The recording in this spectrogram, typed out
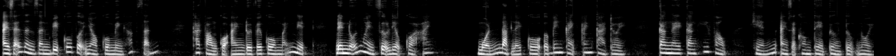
anh sẽ dần dần bị cô vợ nhỏ của mình hấp dẫn. Khát vọng của anh đối với cô mãnh liệt, đến nỗi ngoài dự liệu của anh. Muốn đặt lấy cô ở bên cạnh anh cả đời, càng ngày càng hy vọng, khiến anh sẽ không thể tưởng tượng nổi.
